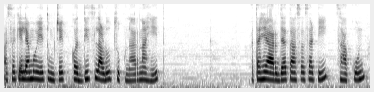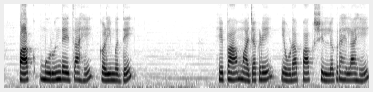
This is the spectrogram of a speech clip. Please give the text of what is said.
असं केल्यामुळे तुमचे कधीच लाडू चुकणार नाहीत. आता हे अर्ध्या तासासाठी झाकून पाक मुरून द्यायचा आहे कळीमध्ये. हे पहा माझ्याकडे एवढा पाक शिल्लक राहिला आहे.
